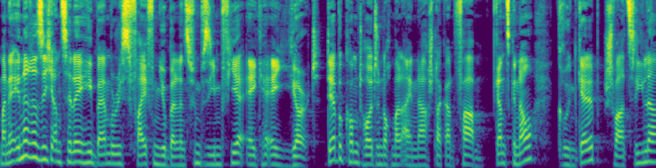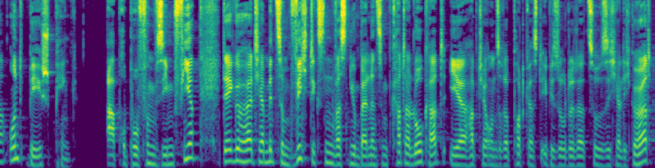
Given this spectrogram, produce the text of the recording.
Man erinnere sich an Salehi Bamburys Pfeifen New Balance 574 aka Yurt. Der bekommt heute nochmal einen Nachschlag an Farben. Ganz genau grün-gelb, schwarz-lila und beige-pink. Apropos 574, der gehört ja mit zum wichtigsten, was New Balance im Katalog hat. Ihr habt ja unsere Podcast-Episode dazu sicherlich gehört.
